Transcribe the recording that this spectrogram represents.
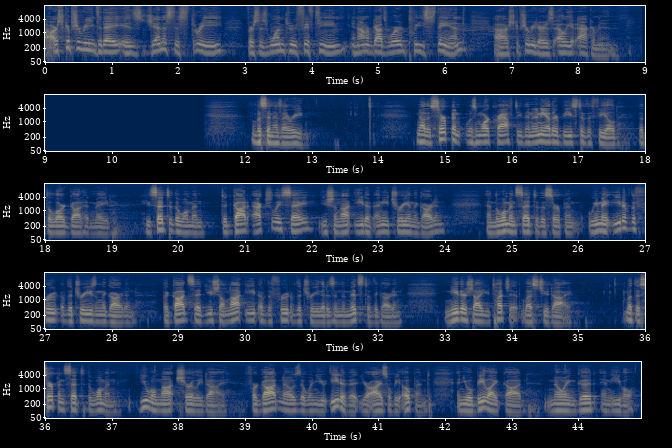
Our scripture reading today is Genesis 3, verses 1 through 15. In honor of God's word, please stand. Uh, our scripture reader is Elliot Ackerman. Listen as I read. Now the serpent was more crafty than any other beast of the field that the Lord God had made. He said to the woman, Did God actually say, You shall not eat of any tree in the garden? And the woman said to the serpent, We may eat of the fruit of the trees in the garden. But God said, You shall not eat of the fruit of the tree that is in the midst of the garden, neither shall you touch it, lest you die. But the serpent said to the woman, You will not surely die. For God knows that when you eat of it, your eyes will be opened, and you will be like God, knowing good and evil.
